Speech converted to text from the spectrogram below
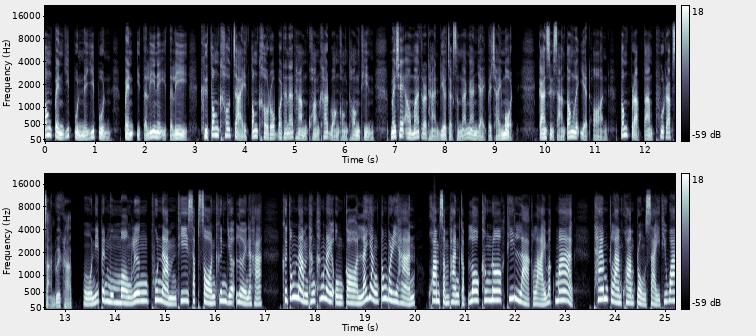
ต้องเป็นญี่ปุ่นในญี่ปุ่น เป็นอิตาลีในอิตาลี คือต้องเข้าใจต้องเคารพวัฒนธรรมความคาดหวังของท้องถิ่น ไม่ใช่เอามาตรฐานเดียวจากสำนักงานใหญ่ไปใช้หมด การสื่อสารต้องละเอียดอ่อน ต้องปรับตามผู้รับสารด้วยครับ โห นี่เป็นมุมมองเรื่องผู้นำที่ซับซ้อนขึ้นเยอะเลยนะคะ คือต้องนำทั้งข้างในองค์กรและยังต้องบริหารความสัมพันธ์กับโลกข้างนอกที่หลากหลายมาก ๆ แท่มกลางความโปร่งใสที่ว่า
